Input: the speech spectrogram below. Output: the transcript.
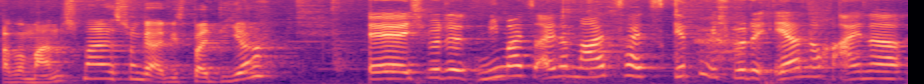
Aber manchmal ist schon geil. Wie ist bei dir? Äh, ich würde niemals eine Mahlzeit skippen. Ich würde eher noch eine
